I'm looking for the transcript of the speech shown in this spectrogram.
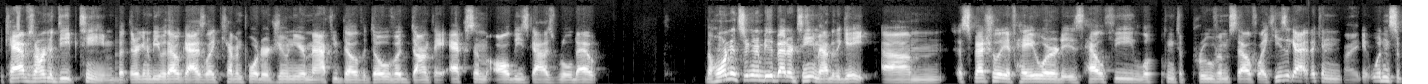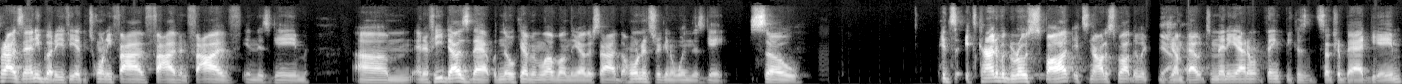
the Cavs aren't a deep team, but they're going to be without guys like Kevin Porter Jr., Matthew Dellavedova, Dante Exum, all these guys ruled out. The Hornets are going to be the better team out of the gate, um, especially if Hayward is healthy, looking to prove himself. Like he's a guy that can. Right. It wouldn't surprise anybody if he had 25, five, and five in this game. Um, and if he does that with no Kevin Love on the other side, the Hornets are going to win this game. So it's it's kind of a gross spot. It's not a spot that would Yeah. jump out to many, I don't think, because it's such a bad game.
